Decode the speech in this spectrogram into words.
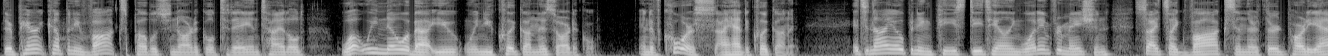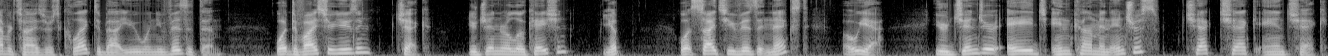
their parent company Vox published an article today entitled What We Know About You When You Click on This Article. And of course, I had to click on it. It's an eye opening piece detailing what information sites like Vox and their third party advertisers collect about you when you visit them. What device you're using? Check. Your general location? Yep. What sites you visit next? Oh, yeah. Your gender, age, income, and interests? Check, check, and check.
